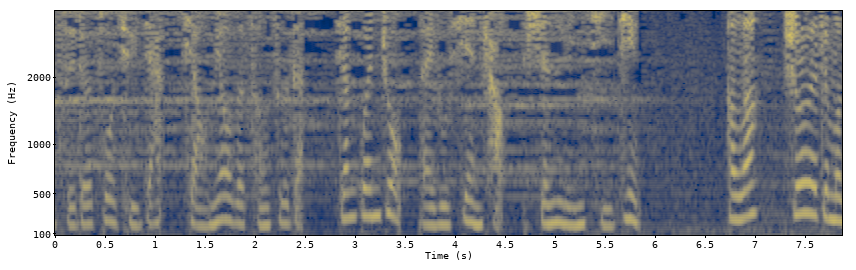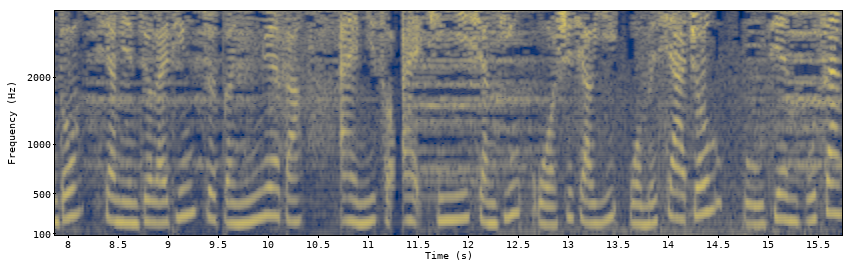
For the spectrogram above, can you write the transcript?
随着作曲家巧妙的层次感。将观众带入现场，身临其境。好了，说了这么多，下面就来听这段音乐吧。爱你所爱，听你想听。我是小姨，我们下周不见不散。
